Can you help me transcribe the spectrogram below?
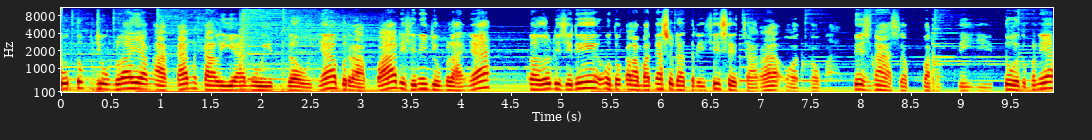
untuk jumlah yang akan kalian withdrawnya berapa di sini jumlahnya. Lalu di sini untuk alamatnya sudah terisi secara otomatis. Nah seperti itu teman ya.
